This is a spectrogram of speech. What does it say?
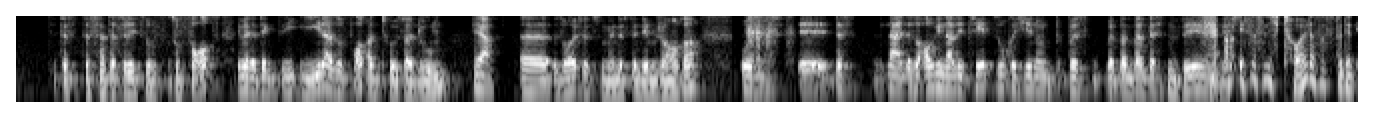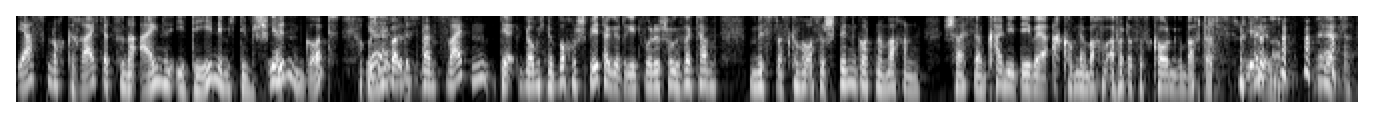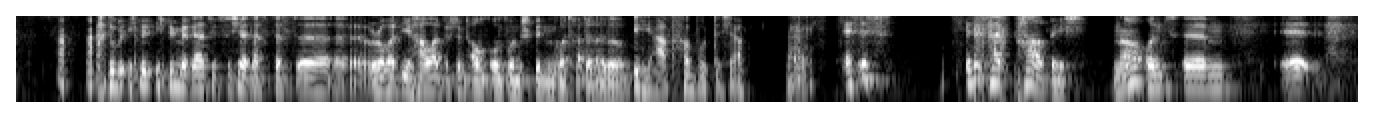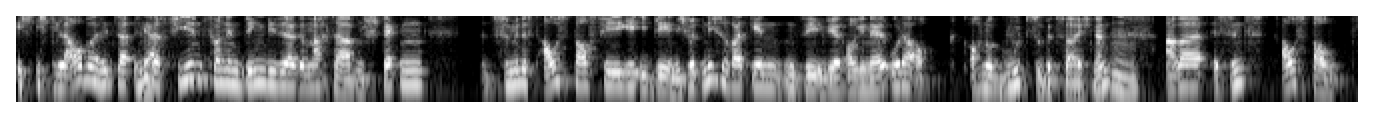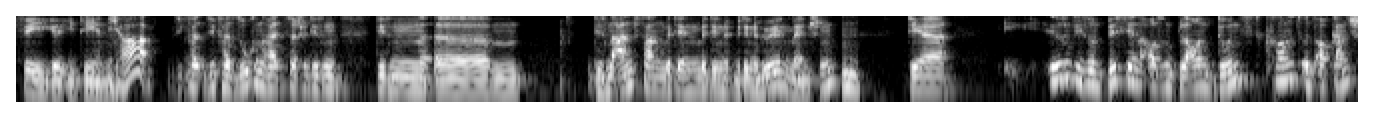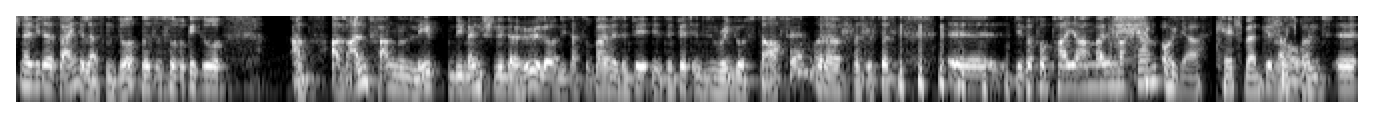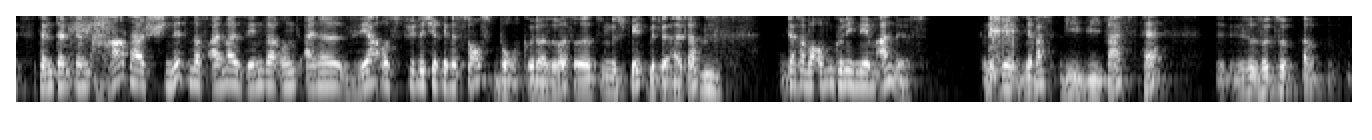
das, das hat natürlich so, sofort, ich meine, da denkt jeder sofort an Tulsa Doom. Ja. Äh, sollte zumindest in dem Genre. Und äh, das, nein, also Originalität suche ich hier nun bis, beim, beim besten Willen nicht. Aber ist es nicht toll, dass es für den ersten noch gereicht hat zu einer eigenen Idee, nämlich dem Spinnengott? Ja. Und ja, sie beim, beim, zweiten, der glaube ich eine Woche später gedreht wurde, schon gesagt haben, Mist, was können wir aus dem Spinnengott noch machen? Scheiße, wir haben keine Idee mehr. Ach komm, dann machen wir einfach das, was Cohen gemacht hat. Ja, genau. Ja, ja klar. Ach du, ich bin, ich bin mir relativ sicher, dass das äh, Robert E. Howard bestimmt auch irgendwo einen Spinnengott hatte. Also, ja, vermutlich, ja. Es ist, es ist halt palpig. Ne? Und ähm, äh, ich, ich glaube, hinter, hinter ja. vielen von den Dingen, die sie da gemacht haben, stecken zumindest ausbaufähige Ideen. Ich würde nicht so weit gehen, sie wie originell oder auch, auch nur gut zu bezeichnen, mhm. aber es sind ausbaufähige Ideen. Ja. Sie, sie versuchen halt zum Beispiel diesen, diesen, ähm, diesen Anfang mit den, mit den, mit den Höhenmenschen, mhm. der irgendwie so ein bisschen aus dem blauen Dunst kommt und auch ganz schnell wieder sein gelassen wird. Das ist so wirklich so, am, am, Anfang lebten die Menschen in der Höhle und ich dachte so bei mir, sind wir, sind wir jetzt in diesem Ringo Starr Film oder was ist das, äh, den wir vor ein paar Jahren mal gemacht haben? Oh ja, Caveman. Genau, furchtbar. und äh, dann, dann, dann harter Schnitt und auf einmal sehen wir irgendeine sehr ausführliche Renaissanceburg oder sowas oder zumindest Spätmittelalter, mhm. das aber offenkundig nebenan ist. Und ich, ja, was, wie, wie, was, hä? So, so, so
